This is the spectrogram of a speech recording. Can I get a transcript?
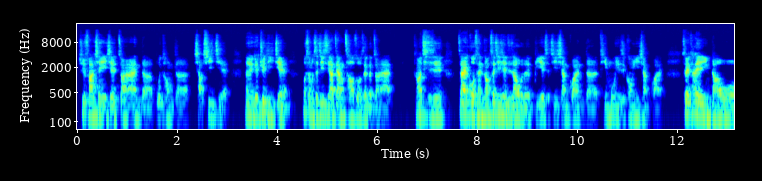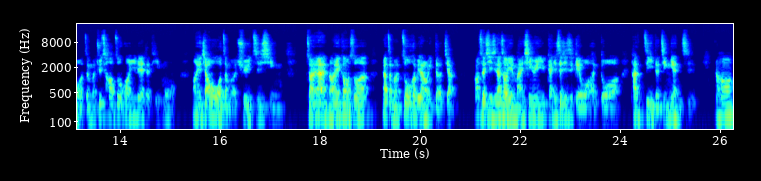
去发现一些专案的不同的小细节，那，也可以去理解为什么设计师要这样操作这个专案。然后其实，在过程中，设计师也知道我的毕业设计相关的题目也是工艺相关，所以他也引导我怎么去操作工艺类的题目，然后也教我怎么去执行专案，然后也跟我说要怎么做会比较容易得奖。然后所以其实那时候也蛮幸运，感谢设计师给我很多他自己的经验值。然后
